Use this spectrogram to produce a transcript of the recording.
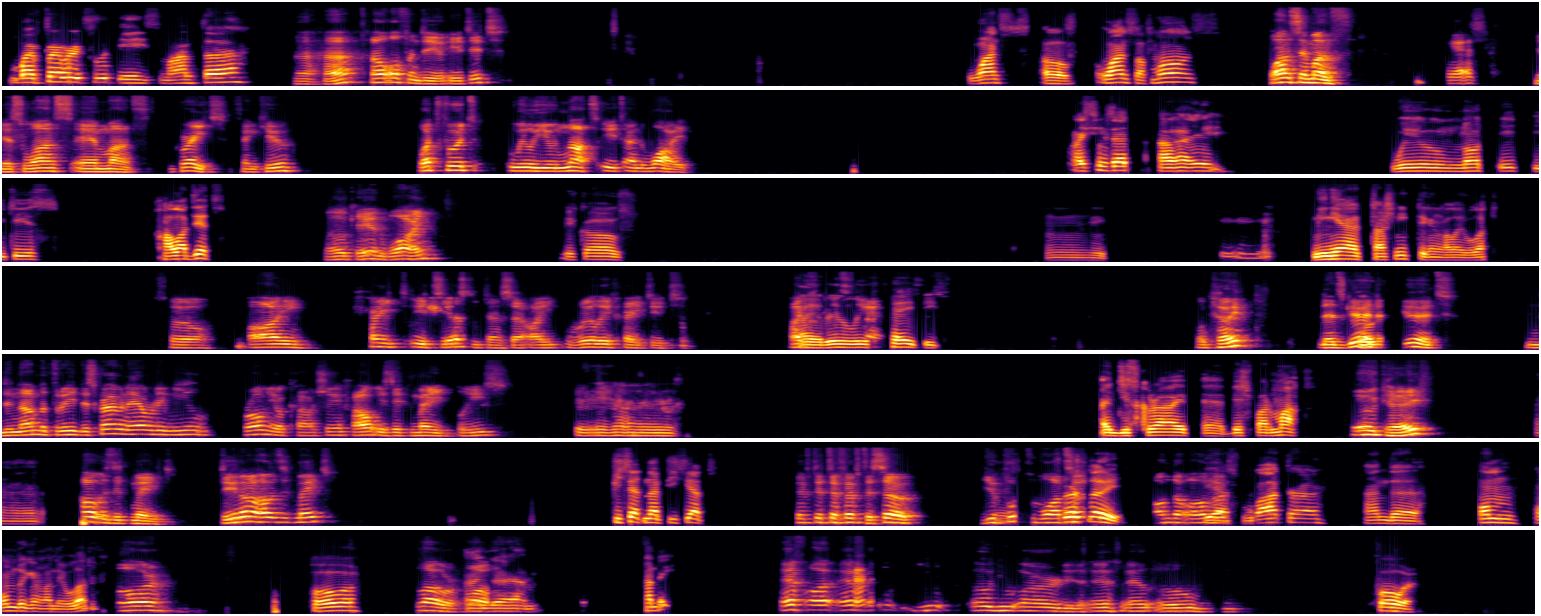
my favorite food is manta Uh-huh. How often do you eat it? once of once of month Once a month. yes Yes, once a month. Great, thank you. What food will you not eat and why? I think that I will not eat it is холодец Okay, and why? because м, м, меня тошнит деген қалай болады So I hate it. Yes, you can say, I really hate it. I, I really hate it. Okay. That's good. That's good. The number three, describe an every meal from your country. How is it made, please? Uh, I describe uh, bishparmak. Okay. Uh, How is it made? Do you know how is it made? 50 на 50. 50 to 50. So you yes. put water Firstly, on the oven. Yes, water and uh, on on the qanday bo'ladi? Flour. Flour. Flour. And um, the F O F L U O U R F L O. Flour.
